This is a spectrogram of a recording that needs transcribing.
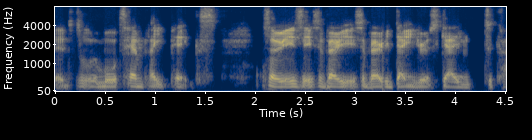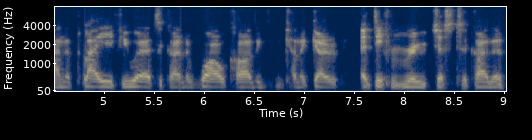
and sort of more template picks. So it's, it's a very it's a very dangerous game to kind of play if you were to kind of wild card and kind of go a different route just to kind of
